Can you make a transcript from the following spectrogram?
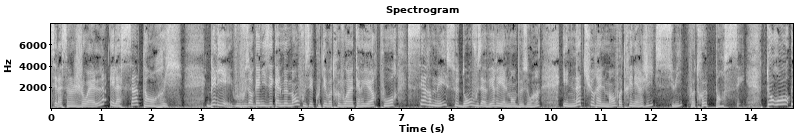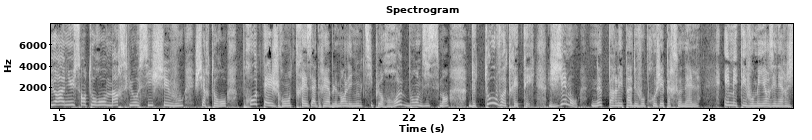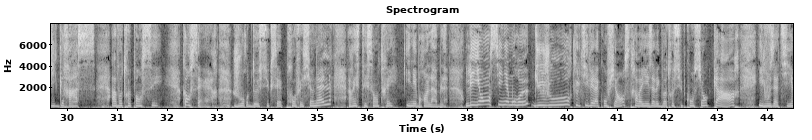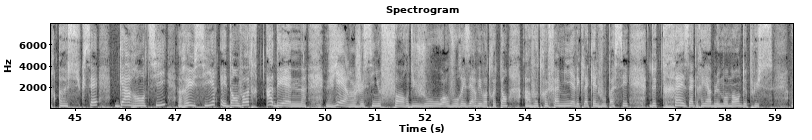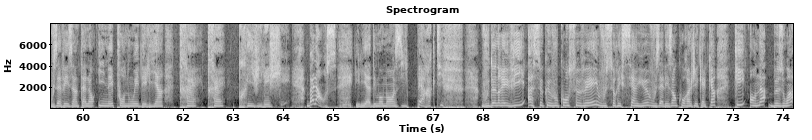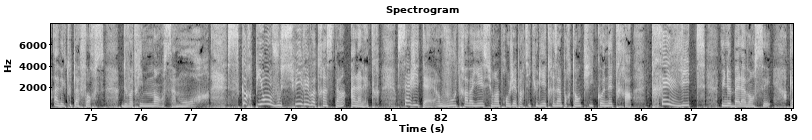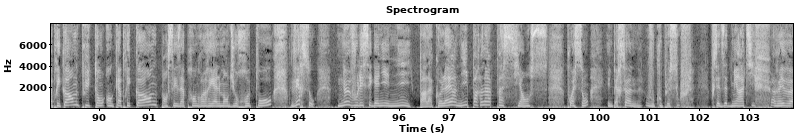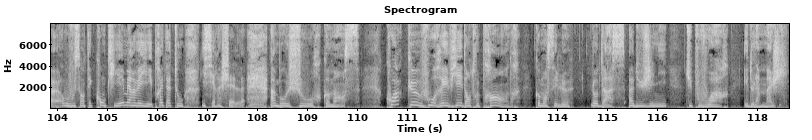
c'est la Saint-Joël et la Saint-Henri. Bélier, vous vous organisez calmement, vous écoutez votre voix intérieure pour cerner ce dont vous avez réellement besoin et naturellement votre énergie suit votre pensée. Taureau, Uranus en taureau, Mars lui aussi chez vous, cher taureau, protégeront très agréablement les multiples rebondissements de tout votre été. Gémeaux, ne parlez pas de vos projets personnels. Émettez vos meilleures énergies grâce à votre pensée. Cancer, jour de succès professionnel, restez centré inébranlable. Lion, signe amoureux du jour, cultivez la confiance, travaillez avec votre subconscient car il vous attire un succès garanti, réussir est dans votre ADN. Vierge, signe fort du jour, vous réservez votre temps à votre famille avec laquelle vous passez de très agréables moments de plus. Vous avez un talent inné pour nouer des liens très très privilégiés. Balance, il y a des moments hyperactifs. Vous donnerez vie à ce que vous concevez, vous serez sérieux, vous allez encourager quelqu'un qui en a besoin avec toute la force de votre immense amour. Scorpion, vous suivez votre instinct à la lettre. Sagittaire, vous travaillez sur un projet particulier très important qui connaîtra très vite une belle avancée. Capricorne, Pluton en Capricorne, pensez à prendre réellement du repos. Verseau, ne vous laissez gagner ni par la colère ni par l'impatience. Poisson, une personne vous coupe le souffle. Vous êtes admiratif, rêveur, vous vous sentez conquis, émerveillé, prêt à tout. Ici Rachel, un beau jour commence. Quoi que vous rêviez d'entreprendre, commencez-le. L'audace a du génie, du pouvoir et de la magie.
